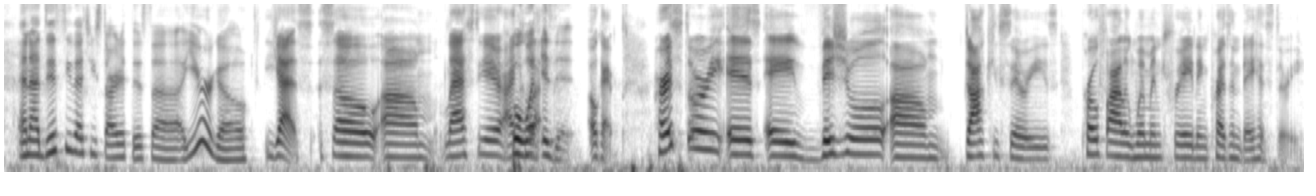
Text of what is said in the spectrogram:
and I did see that you started this uh, a year ago. yes. So um, last year, I But what is it? Okay. Her story is a visual um, docu-series profiling women creating present day history.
